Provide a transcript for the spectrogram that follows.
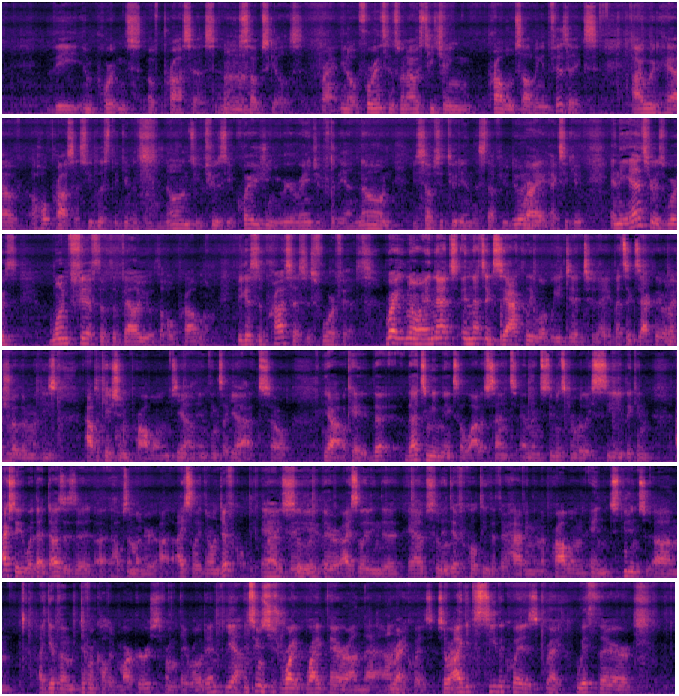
the importance of process and of Mhm. the sub skills. right. You know, for instance, when I was teaching problem solving in physics, I would have a whole process. You list the givens and unknowns, you choose the equation, you rearrange it for the unknown, you substitute in the stuff you're doing, Right. you execute. And the answer is worth one fifth of the value of the whole problem because the process is four fifths. Right. No, and that's and that's exactly what we did today. That's exactly what I Mhm. showed them with these application problems Yeah. and, and things like Yeah. that. So, yeah, okay, that that to me makes a lot of sense. And then students can really see they can actually what that does is it uh, helps them under uh, isolate their own difficulty. Right? Absolutely. They, they're isolating the Absolutely. the difficulty that they're having in the problem. And students, um, I give them different colored markers from what they wrote in. Yeah. And students just write right there on that on Right. the quiz. So Right. I get to see the quiz Right. with their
